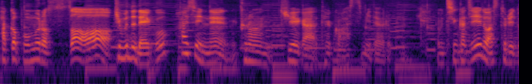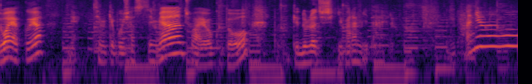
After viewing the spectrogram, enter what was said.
바꿔 봄으로써 기분도 내고 할 수 있는 그런 기회가 될 것 같습니다, 여러분. 그럼 지금까지 노아스토리 노아였고요. 네, 재밌게 보셨으면 좋아요, 구독 뭐 이렇게 눌러주시기 바랍니다, 여러분. 안녕.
